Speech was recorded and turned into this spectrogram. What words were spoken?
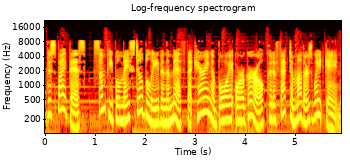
Despite this, some people may still believe in the myth that carrying a boy or a girl could affect a mother's weight gain.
